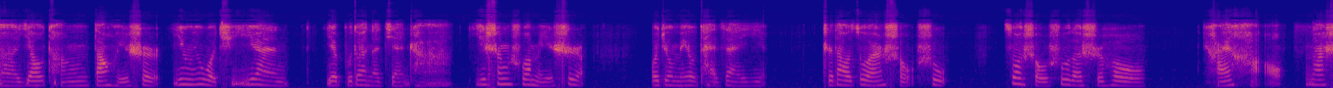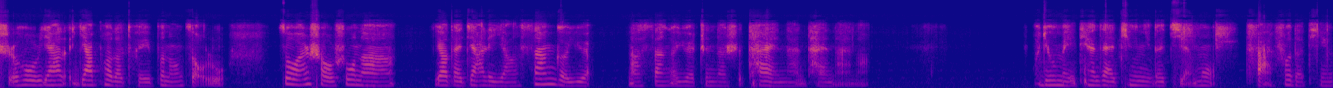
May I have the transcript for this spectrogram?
呃，腰疼当回事儿，因为我去医院也不断的检查，医生说没事，我就没有太在意。直到做完手术，做手术的时候还好，那时候压压迫的腿不能走路。做完手术呢，要在家里养三个月，那三个月真的是太难太难了。我就每天在听你的节目，反复的听。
